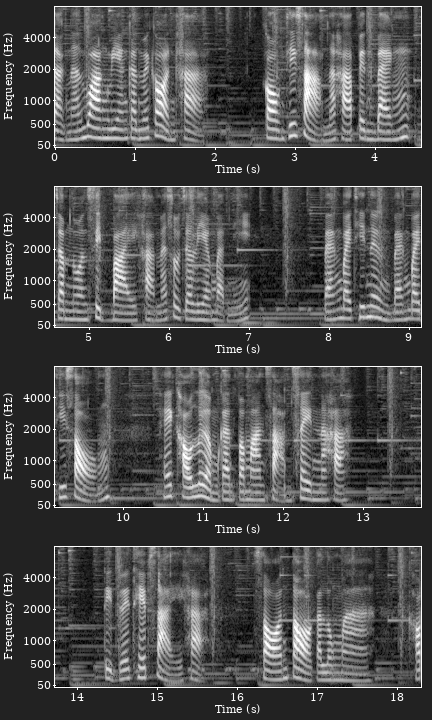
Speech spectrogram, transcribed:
จากนั้นวางเรียงกันไว้ก่อนค่ะ กองที่ 3 นะคะ เป็นแบงค์จำนวน 10 ใบค่ะ แม่สูจะเรียงแบบนี้ แบงค์ใบที่ 1 แบงค์ใบที่ 2 ให้เขาเหลื่อมกันประมาณ 3 เซนนะคะ ติดด้วยเทปใสค่ะ ซ้อนต่อกันลงมา เขา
